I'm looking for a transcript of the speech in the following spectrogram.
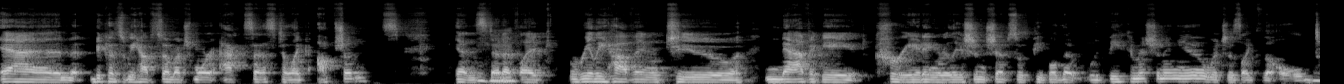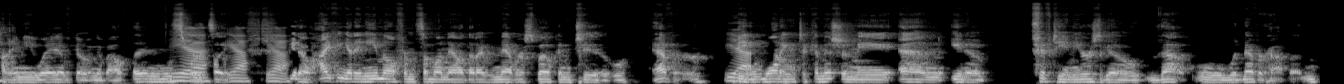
And because we have so much more access to like options, instead mm-hmm. of like really having to navigate creating relationships with people that would be commissioning you, which is like the old timey mm-hmm. way of going about things. Yeah, where it's like, yeah, yeah. you know, I can get an email from someone now that I've never spoken to ever, yeah. being, wanting to commission me. And, you know, 15 years ago, that would never happen.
